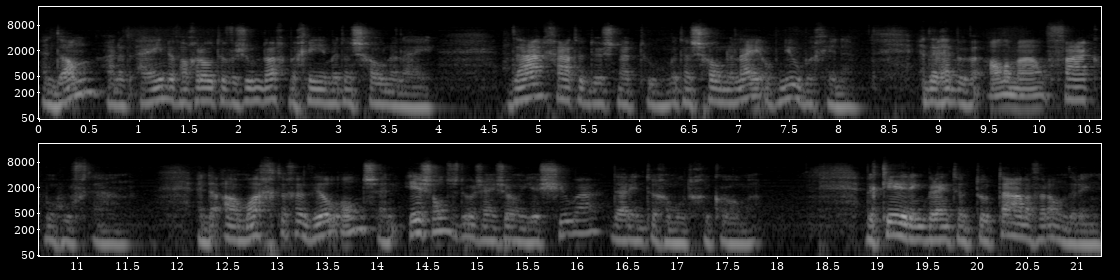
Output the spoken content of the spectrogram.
En dan, aan het einde van Grote Verzoendag, begin je met een schone lei. Daar gaat het dus naartoe, met een schone lei opnieuw beginnen. En daar hebben we allemaal vaak behoefte aan. En de Almachtige wil ons en is ons door zijn zoon Yeshua daarin tegemoet gekomen. Bekering brengt een totale verandering.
